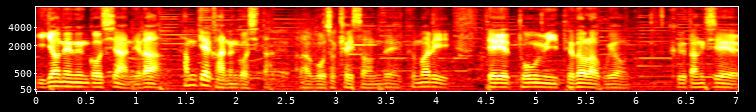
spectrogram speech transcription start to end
이겨내는 것이 아니라 함께 가는 것이다 라고 적혀 있었는데 그 말이 되게 도움이 되더라고요. 그 당시에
